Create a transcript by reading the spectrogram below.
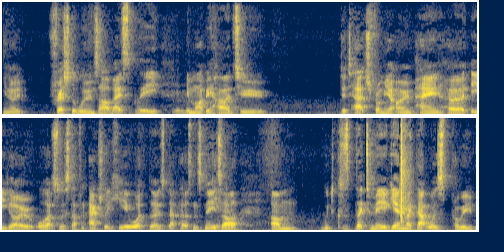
you know fresh the wounds are basically it might be hard to detach from your own pain hurt ego all that sort of stuff and actually hear what those that person's needs Yeah. are. Um, which cause, like to me again like that was probably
